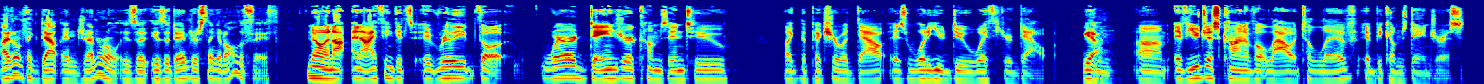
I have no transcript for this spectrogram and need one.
I don't think doubt in general is a, is a dangerous thing at all to faith. No, and I and I think it's it really the where danger comes into like the picture with doubt is what do you do with your doubt? Yeah. Um, if you just kind of allow it to live, it becomes dangerous.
